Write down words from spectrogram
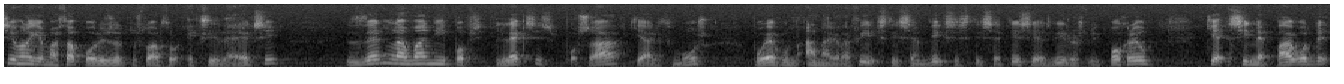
σύμφωνα και με αυτά που ορίζονται στο άρθρο 66 δεν λαμβάνει υπόψη λέξεις, ποσά και αριθμούς που έχουν αναγραφεί στις ενδείξεις της ετήσιας δήλωσης του υπόχρεου και συνεπάγονται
